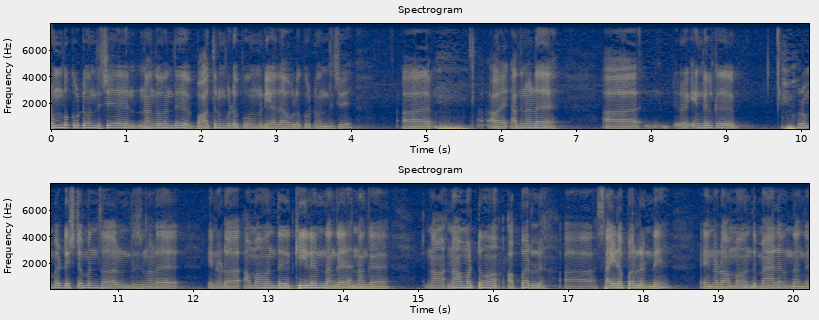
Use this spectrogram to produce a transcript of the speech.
ரொம்ப கூட்டம் வந்துச்சு. நாங்கள் வந்து பாத்ரூம் கூட போக முடியாது அவ்வளோ கூட்டம் வந்துச்சு. அதனால் எங்களுக்கு ரொம்ப டிஸ்டர்பன்ஸாக இருந்துச்சுனால என்னோடய அம்மா வந்து கீழே இருந்தாங்க. நாங்கள் நான் நான் மட்டும் அப்பரில் சைடு அப்பரில் இருந்தேன். என்னோடய அம்மா வந்து மேலே வந்தாங்க.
